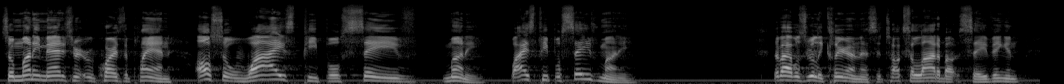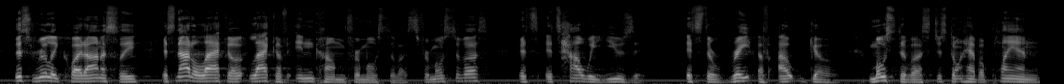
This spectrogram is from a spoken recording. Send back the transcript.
So, money management requires a plan. Also, wise people save money. Wise people save money. The Bible's really clear on this. It talks a lot about saving, and this really, quite honestly, it's not a lack of, lack of income for most of us. For most of us, it's, it's how we use it, it's the rate of outgo. Most of us just don't have a plan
